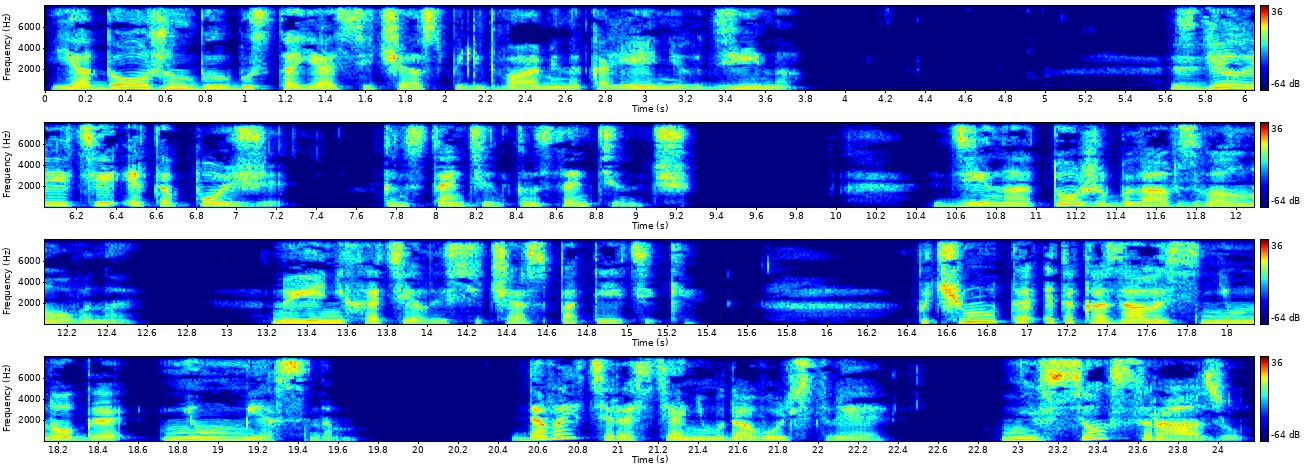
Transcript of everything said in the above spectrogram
«Я должен был бы стоять сейчас перед вами на коленях, Дина». «Сделаете это позже, Константин Константинович». Дина тоже была взволнована, но ей не хотелось сейчас патетики. Почему-то это казалось немного неуместным. Давайте растянем удовольствие. Не все сразу.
